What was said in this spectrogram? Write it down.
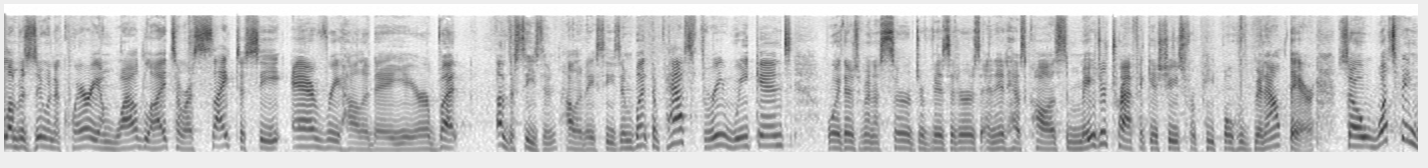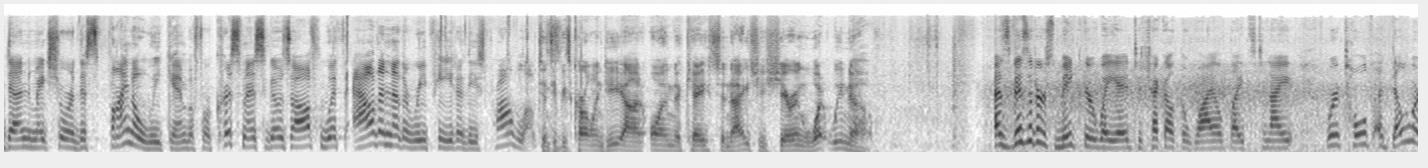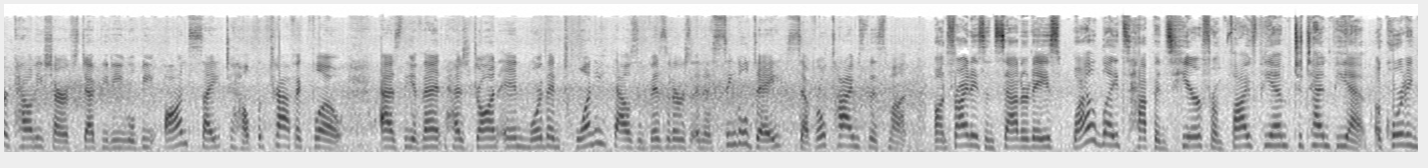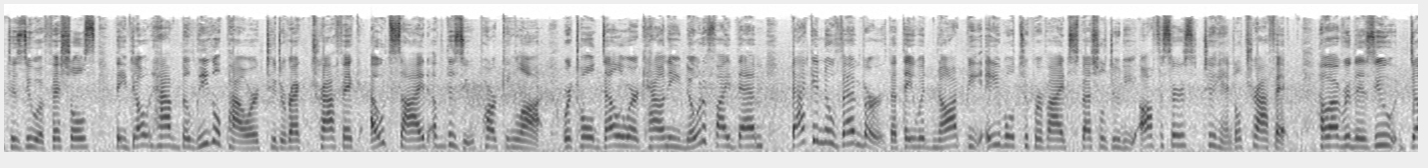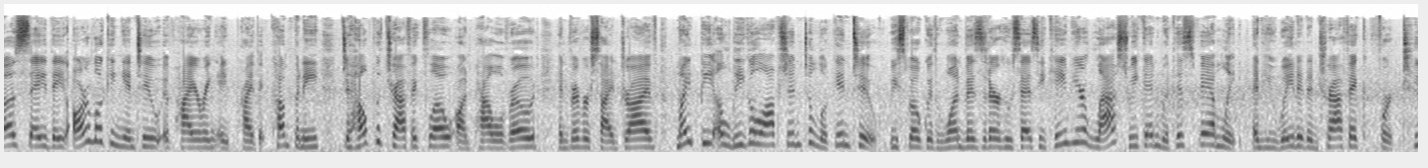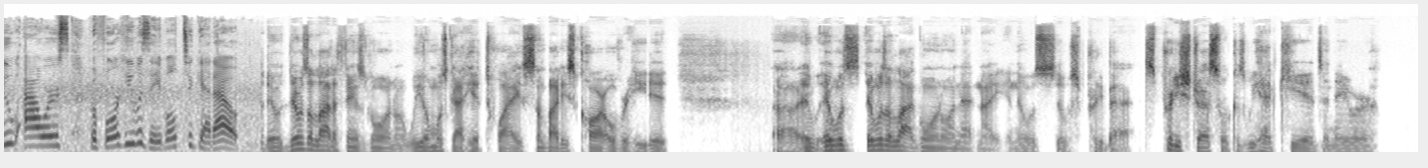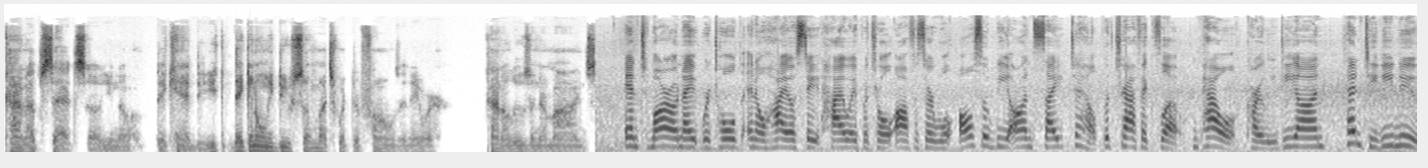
Columbus Zoo and Aquarium Wildlights are a sight to see every holiday year, but of the season, holiday season. But the past three weekends, boy, there's been a surge of visitors and it has caused major traffic issues for people who've been out there. So what's being done to make sure this final weekend before Christmas goes off without another repeat of these problems? 10 TV's Carlene Dion on the case tonight. She's sharing what we know. As visitors make their way in to check out the Wildlights tonight, we're told a Delaware County Sheriff's deputy will be on site to help with traffic flow, as the event has drawn in more than 20,000 visitors in a single day several times this month. On Fridays and Saturdays, Wildlights happens here from 5 p.m. to 10 p.m. According to zoo officials, they don't have the legal power to direct traffic outside of the zoo parking lot. We're told Delaware County notified them back in November that they would not be able to provide special duty officers to handle traffic. However, the zoo does say they are looking into if hiring a private company to help with traffic flow on Powell Road and Riverside Drive might be a legal option to look into. We spoke with one visitor who says he came here last weekend with his family and he waited in traffic for two hours before he was able to get out. There, there was a lot of things going on. We almost got hit twice. Somebody's car overheated. Uh, it, it was it was a lot going on that night, and it was it was pretty bad. It's pretty stressful because we had kids and they were kind of upset. So you know they can't do, you, they can only do so much with their phones, and they were kind of losing their minds. And tomorrow night, we're told an Ohio State Highway Patrol officer will also be on site to help with traffic flow. In Powell, Carly Dion, 10 TV News.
